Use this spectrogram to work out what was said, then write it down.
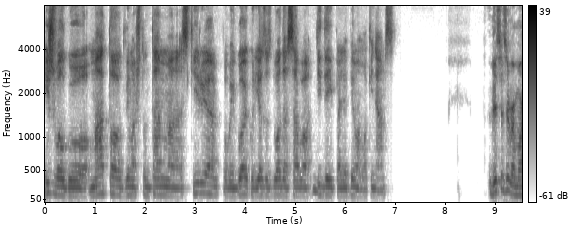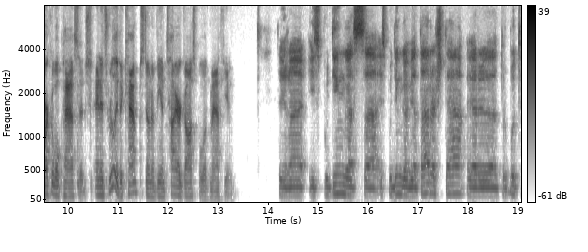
išvalgų Mato 28 skyriuje, pabaigoje, kur Jėzus duoda savo didįjį paliepimą mokiniams. This is a remarkable passage, and it's really the capstone of the entire Gospel of Matthew. Tai yra įspūdinga vieta rašte ir turbūt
